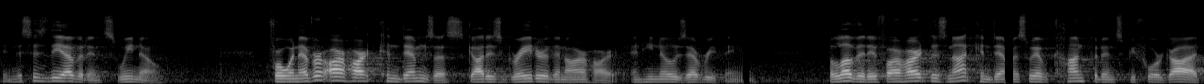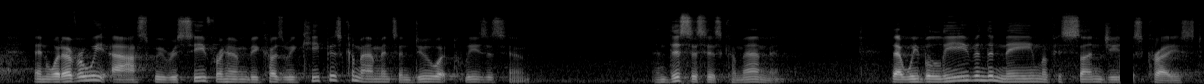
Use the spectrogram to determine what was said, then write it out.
See, this is the evidence we know. For whenever our heart condemns us, God is greater than our heart and he knows everything. Beloved, if our heart does not condemn us, we have confidence before God, and whatever we ask, we receive from Him because we keep His commandments and do what pleases Him. And this is His commandment that we believe in the name of His Son, Jesus Christ,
